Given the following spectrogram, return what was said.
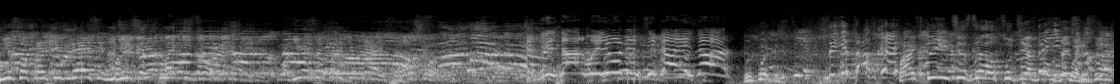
Не сопротивляйся, не, не сопротивляйся. Ильдар, мы любим тебя, Ильдар! Выходим. Да не толкай! Покиньте зал судебного заседания.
